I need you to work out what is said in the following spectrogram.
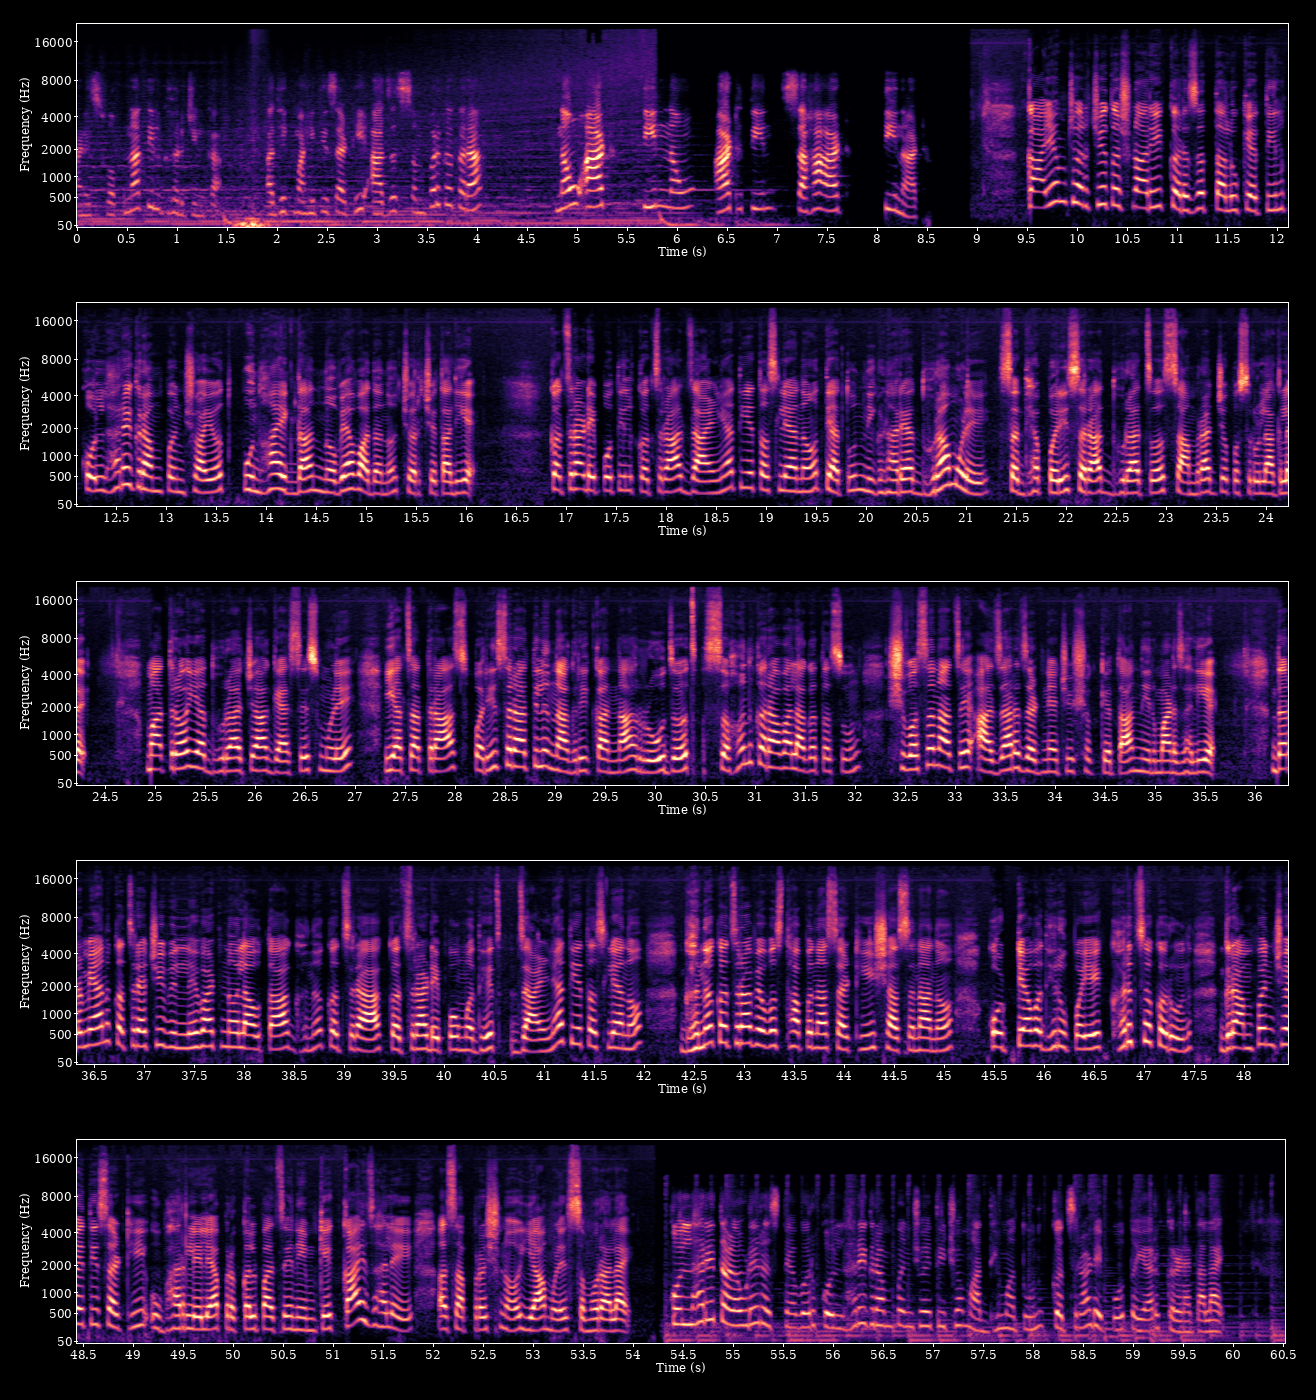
आणि स्वप्नातील घर जिंका. अधिक माहितीसाठी आजच संपर्क करा. नऊ आठ तीन नऊ आठ तीन सहा आठ तीन आठ. कायम चर्चेत असणारी कर्जत तालुक्यातील कोल्हारे ग्रामपंचायत पुन्हा एकदा नव्या वादानं चर्चेत आली आहे कचरा डेपोतील कचरा जाळण्यात येत असल्यानं त्यातून निघणाऱ्या धुरामुळे सध्या परिसरात धुराचं साम्राज्य पसरू लागलंय. मात्र या धुराच्या गॅसेसमुळे याचा त्रास परिसरातील नागरिकांना रोजच सहन करावा लागत असून श्वसनाचे आजार जडण्याची शक्यता निर्माण झाली आहे दरम्यान कचऱ्याची विल्हेवाट न लावता घनकचरा कचरा डेपोमध्येच जाळण्यात येत असल्यानं घनकचरा व्यवस्थापनासाठी शासनानं कोट्यावधी रुपये खर्च करून ग्रामपंचायतीसाठी उभारलेल्या प्रकल्पाचे नेमके काय झाले असा प्रश्न यामुळे समोर आलाय. कोल्हारे तळवडे रस्त्यावर कोल्हारे ग्रामपंचायतीच्या माध्यमातून कचरा डेपो तयार करण्यात आलाय.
